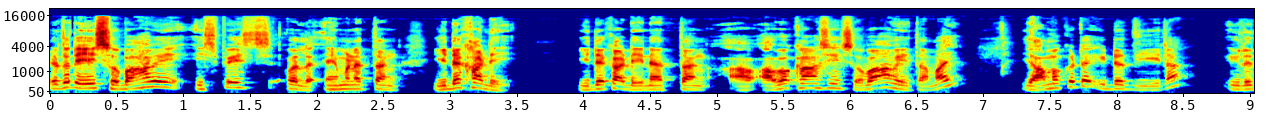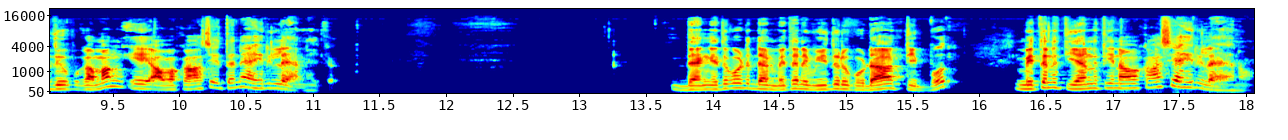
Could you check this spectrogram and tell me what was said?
එතකොට ඒ ස්වභාවයේ ස්පේස් වල එහෙම නැත්නම් ඉඩකඩේ ඉඩකඩේ අ- අවකාශයේ ස්වභාවය තමයි යමකට ඉඩ දීලා ඉඩ දීපු ගමන් ඒ අවකාශය එතන ඇහිරිලා යන එක. දැන් එතකොට දැන් මෙතන වීදුරු ගොඩාක් තිබ්බොත් මෙතන තියන්න තියෙන අවකාශය ඇහිරිලා යනවා.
